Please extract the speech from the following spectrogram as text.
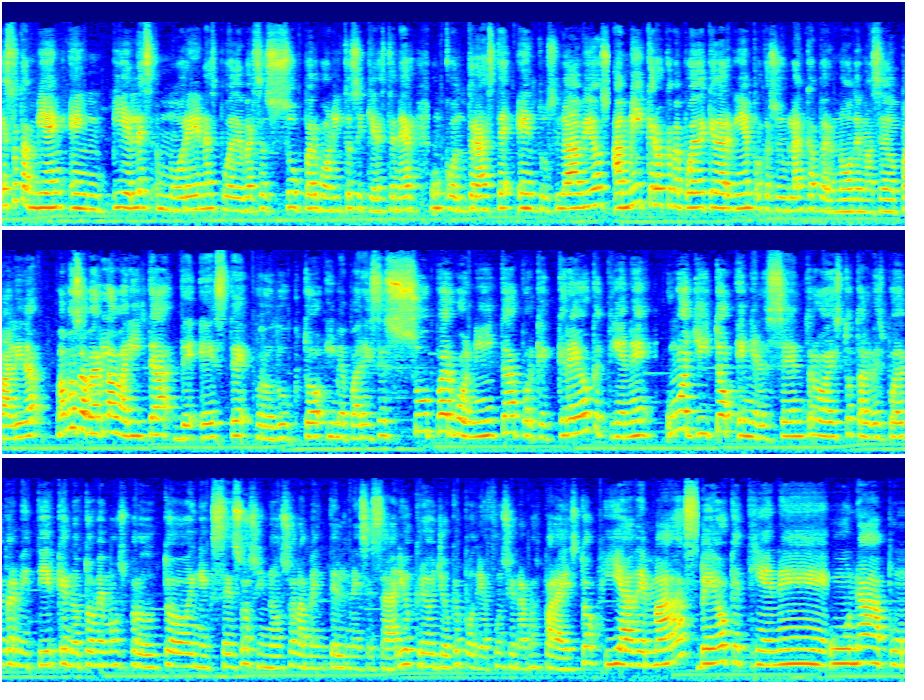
Esto también en pieles morenas puede verse súper bonito si quieres tener un contraste en tus labios. A mí creo que me puede quedar bien porque soy blanca pero no demasiado pálida. Vamos a ver la varita de este producto y me parece súper bonita porque creo que tiene un hoyito en el centro. Esto tal vez puede permitir que no tomemos producto en exceso sino solamente el necesario. Creo yo que podría funcionarnos para esto. Y además veo que tiene una punta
